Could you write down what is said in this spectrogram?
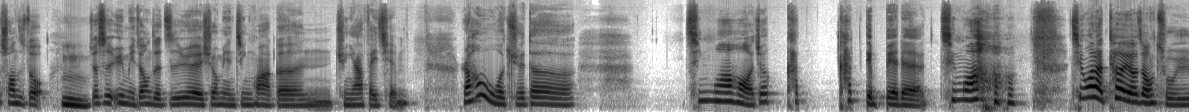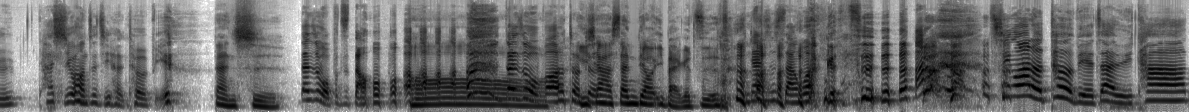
双子座，嗯，就是玉米、种植、之月、休眠、进化跟群鸦飞迁。然后我觉得青蛙哈，就卡卡特别的青蛙，青蛙的特有种处于他希望自己很特别，但是。但是我不知道，哦、但是我不知道特。一下删掉一百个字，应该是三万个字。青蛙的特别在于，它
